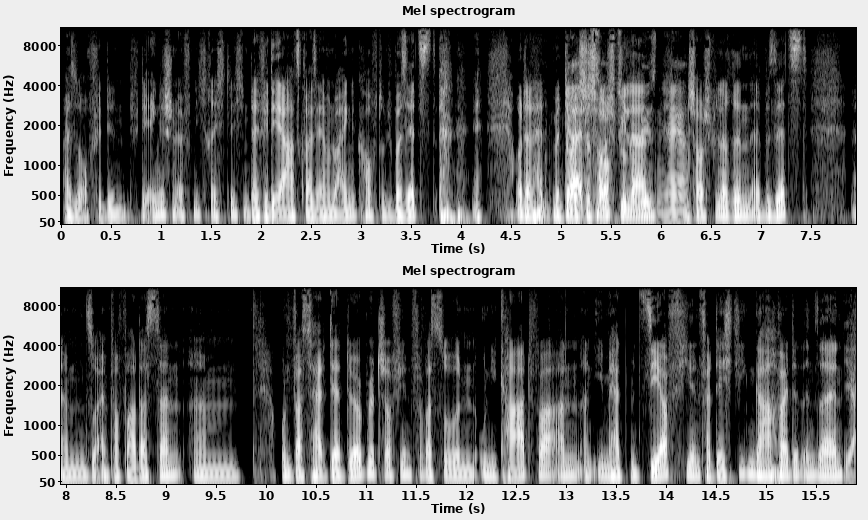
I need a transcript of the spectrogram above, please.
also auch für, den, für die englischen öffentlich-rechtlich. Und der WDR hat es quasi einfach nur eingekauft und übersetzt. und dann halt mit deutschen ja, Schauspielern, ja, ja. Schauspielerinnen äh, besetzt. Ähm, so einfach war das dann. Ähm, und was halt der Durbridge auf jeden Fall, was so ein Unikat war an, an ihm, er hat mit sehr vielen Verdächtigen gearbeitet in seinen, ja.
